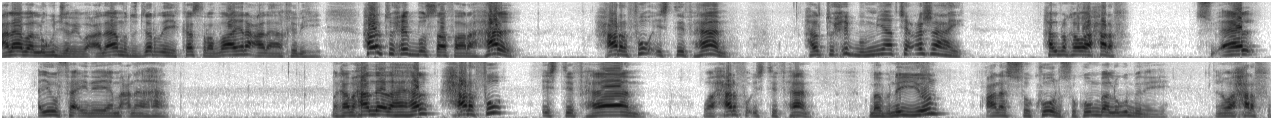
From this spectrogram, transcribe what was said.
على بالجري وعلامة جره كسر ظاهرة على آخره. هل تحب السفر؟ هل؟ حرف استفهام. هل تحب مياه تعشى هاي هل مكوا حرف؟ سؤال أيو فائدة يا معناها مكام حال هاي هل حرف استفهام؟ وحرف استفهام مبني على السكون. سكون بلغو بنيه لأنه يعني هو حرف.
